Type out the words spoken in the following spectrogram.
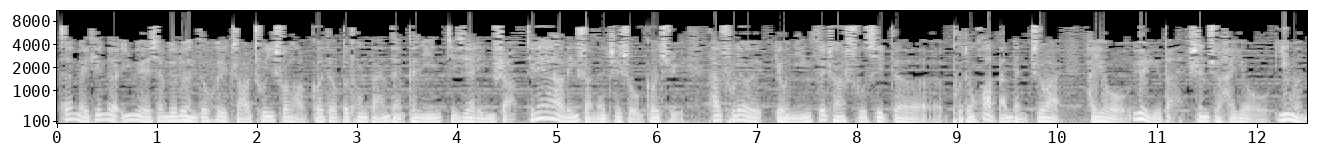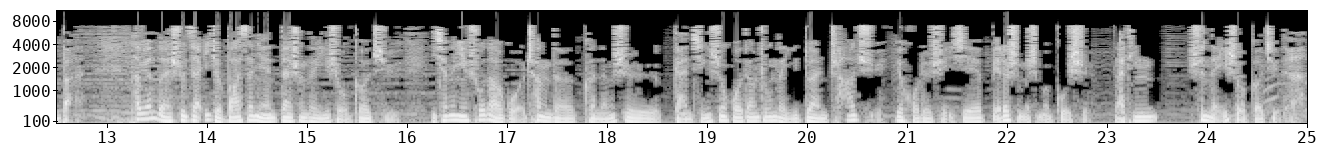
在每天的音乐相对论都会找出一首老歌的不同版本跟您集结领赏。今天要领赏的这首歌曲，它除了有您非常熟悉的普通话版本之外，还有粤语版，甚至还有英文版。它原本是在一九八三年诞生的一首歌曲，以前跟您说到过，唱的可能是感情生活当中的一段插曲，又或者是一些别的什么什么故事。来听是哪一首歌曲的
